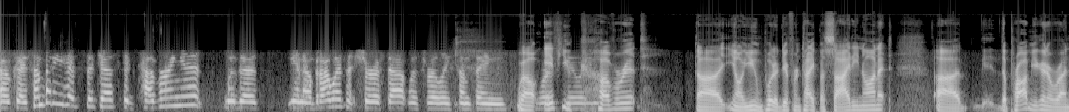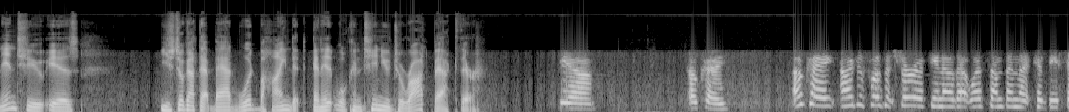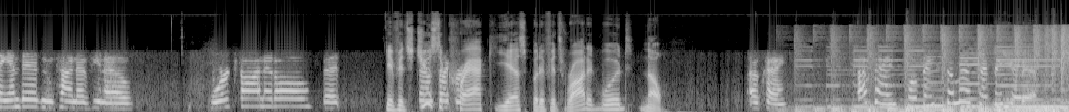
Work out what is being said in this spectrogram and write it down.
Okay, somebody had suggested covering it with a, you know, but I wasn't sure if that was really something. Well, if you doing. cover it, uh, you know, you can put a different type of siding on it. Uh, the problem you're going to run into is you still got that bad wood behind it, and it will continue to rot back there. Yeah. Okay. Okay. I just wasn't sure if you know that was something that could be sanded and kind of you know worked on at all, but. If it's just a like crack, yes, but if it's rotted wood, no. Okay. Okay. Well, thanks so much. I appreciate you bet. it.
